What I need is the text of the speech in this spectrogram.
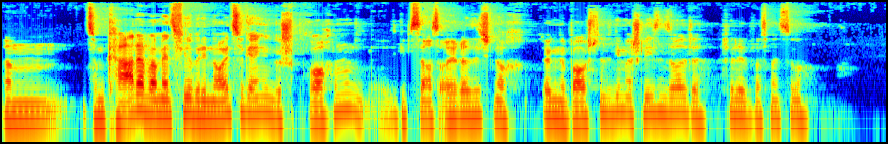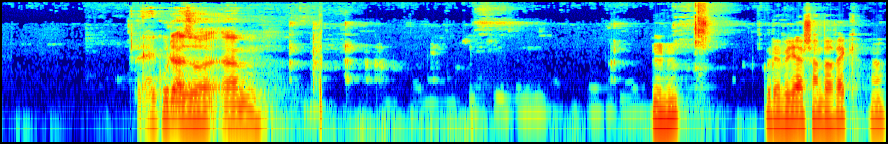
zum Kader, wir haben jetzt viel über die Neuzugänge gesprochen. Gibt es da aus eurer Sicht noch irgendeine Baustelle, die man schließen sollte? Philipp, was meinst du? Ja gut, also ähm mhm. Gut, er will ja scheinbar weg. Ne?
